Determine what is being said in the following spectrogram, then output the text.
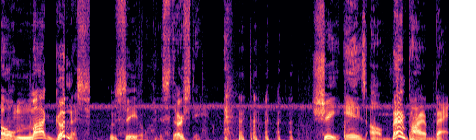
Oh my goodness! Lucille is thirsty. she is a vampire bat.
